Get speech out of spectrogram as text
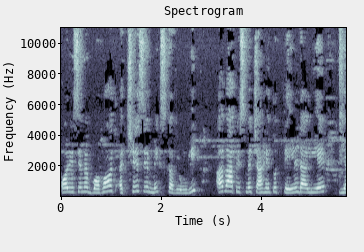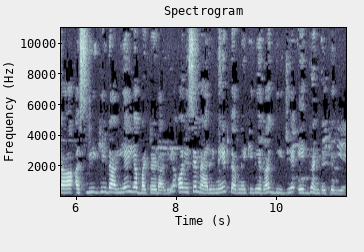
और इसे मैं बहुत अच्छे से मिक्स कर लूँगी। अब आप इसमें चाहें तो तेल डालिए या असली घी डालिए या बटर डालिए और इसे मैरिनेट करने के लिए रख दीजिए एक घंटे के लिए।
